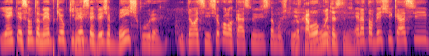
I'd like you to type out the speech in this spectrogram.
E a intenção também é porque eu queria Sim. cerveja bem escura. Então, assim, se eu colocasse no início da mostura Ia pouco, muito astringente. ela talvez ficasse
